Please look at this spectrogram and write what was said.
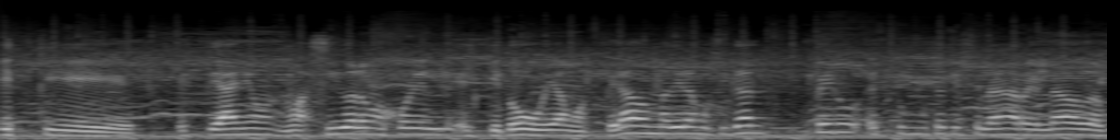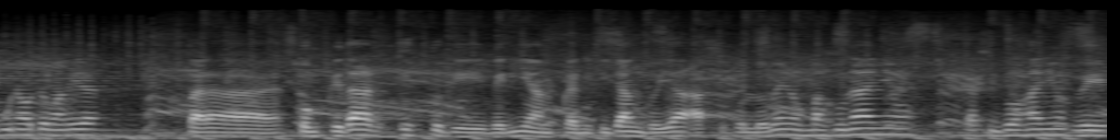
este, este año no ha sido a lo mejor el, el que todos hubiéramos esperado en materia musical, pero estos muchachos se la han arreglado de alguna u otra manera para concretar esto que venían planificando ya hace por lo menos más de un año, casi dos años de,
